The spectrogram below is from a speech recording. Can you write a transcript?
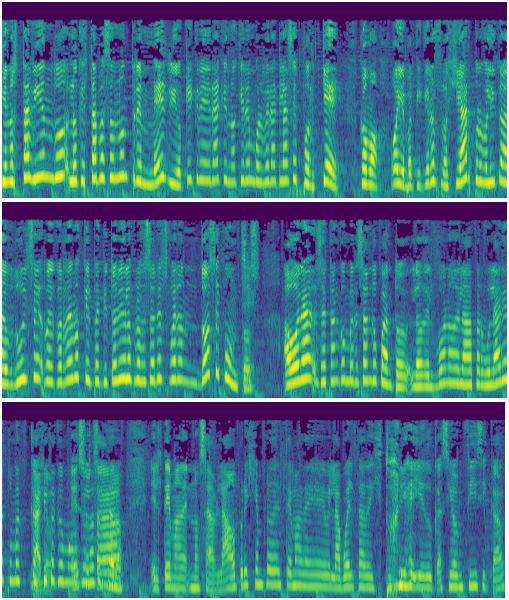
que no está viendo lo que está pasando entre medio. ¿Qué creerá que no quieren volver a clases? ¿Por qué? Como, oye, porque quiero flojear por bolita de dulce. Recordemos que el petitorio de los profesores fueron 12 puntos. Ahora se están conversando cuánto, lo del bono de las parvularias, tú me dijiste que, como que lo está- el tema de- no se ha hablado, por ejemplo, del tema de la vuelta de historia y educación física.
